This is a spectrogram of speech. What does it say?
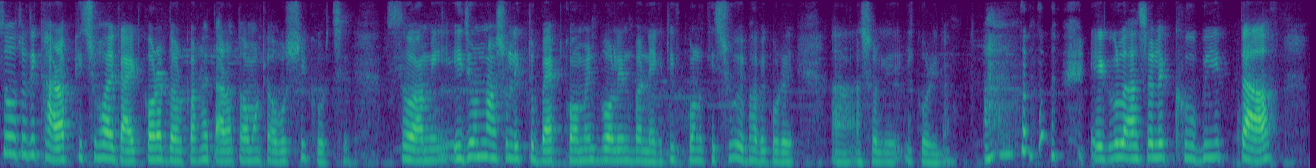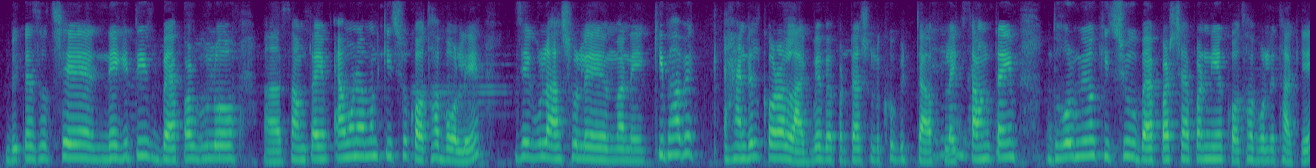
সো যদি খারাপ কিছু হয় গাইড করার দরকার হয়, তারা তো আমাকে অবশ্যই করছে। সো আমি এই জন্য আসলে একটু ব্যাড কমেন্ট বলেন বা নেগেটিভ কোনো কিছু এভাবে করে আসলে ই করি না। এগুলো আসলে খুবই টাফ বিকজ হচ্ছে নেগেটিভ ব্যাপারগুলো সামটাইম এমন এমন কিছু কথা বলে যেগুলো আসলে মানে কীভাবে হ্যান্ডেল করা লাগবে ব্যাপারটা আসলে খুবই টাফ লাইক সামটাইম ধর্মীয় কিছু ব্যাপার স্যাপার নিয়ে কথা বলে থাকে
